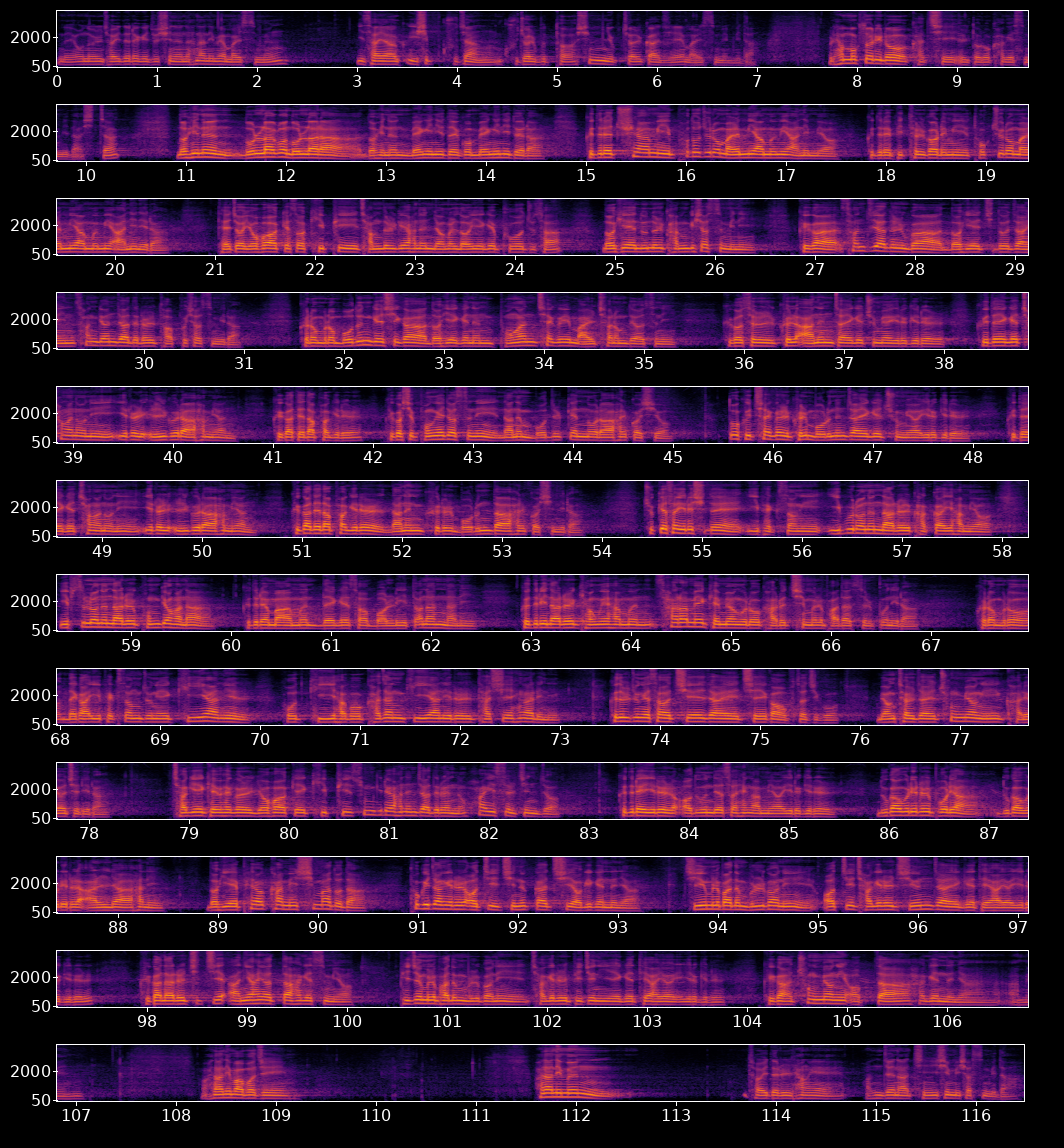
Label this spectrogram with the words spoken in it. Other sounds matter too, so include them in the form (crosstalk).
네, 오늘 저희들에게 주시는 하나님의 말씀은 이사야 29장 9절부터 16절까지의 말씀입니다. 우리 한 목소리로 같이 읽도록 하겠습니다. 시작. 너희는 놀라고 놀라라. 너희는 맹인이 되고 맹인이 되라. 그들의 취함이 포도주로 말미암음이 아니며 그들의 비틀거림이 독주로 말미암음이 아니니라. 대저 여호와께서 깊이 잠들게 하는 영을 너희에게 부어 주사 너희의 눈을 감기셨음이니 그가 선지자들과 너희의 지도자인 선견자들을 덮으셨습니다. 그러므로 모든 계시가 너희에게는 봉안책의 말처럼 되었으니 그것을 글 아는 자에게 주며 이르기를 그대에게 청하노니 이를 읽으라 하면 그가 대답하기를 그것이 봉해졌으니 나는 못 읽겠노라 할 것이요 또 그 책을 글 모르는 자에게 주며 이르기를 그대에게 청하노니 이를 읽으라 하면 그가 대답하기를 나는 글을 모른다 할 것이니라 주께서 이르시되 이 백성이 입으로는 나를 가까이 하며 입술로는 나를 공경하나 그들의 마음은 내게서 멀리 떠났나니 그들이 나를 경외함은 사람의 계명으로 가르침을 받았을 뿐이라. 그러므로 내가 이 백성 중에 기이한 일 곧 기이하고 가장 기이한 일을 다시 행하리니 그들 중에서 지혜자의 지혜가 없어지고 명철자의 총명이 가려지리라. 자기의 계획을 여호와께 깊이 숨기려 하는 자들은 화 있을진저 그들의 일을 어두운 데서 행하며 이르기를 누가 우리를 보랴 누가 우리를 알랴 하니 너희의 폐역함이 심하도다. 토기장이를 어찌 진흙같이 여기겠느냐? 지음을 받은 물건이 어찌 자기를 지은 자에게 대하여 이르기를 그가 나를 짓지 아니하였다 하겠으며 빚음을 받은 물건이 자기를 빚은 이에게 대하여 이르기를 그가 총명이 없다 하겠느냐? 아멘. 하나님 아버지 하나님은 저희들을 향해 언제나 진심이셨습니다.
